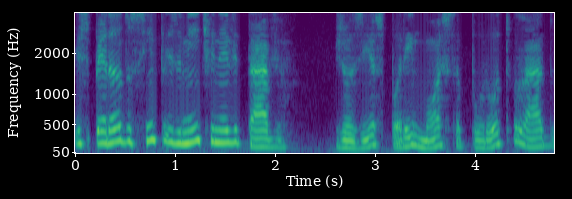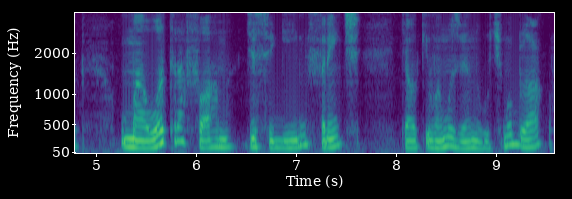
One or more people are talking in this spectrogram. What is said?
esperando simplesmente o inevitável. Josias, porém, mostra, por outro lado, uma outra forma de seguir em frente, que é o que vamos ver no último bloco,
